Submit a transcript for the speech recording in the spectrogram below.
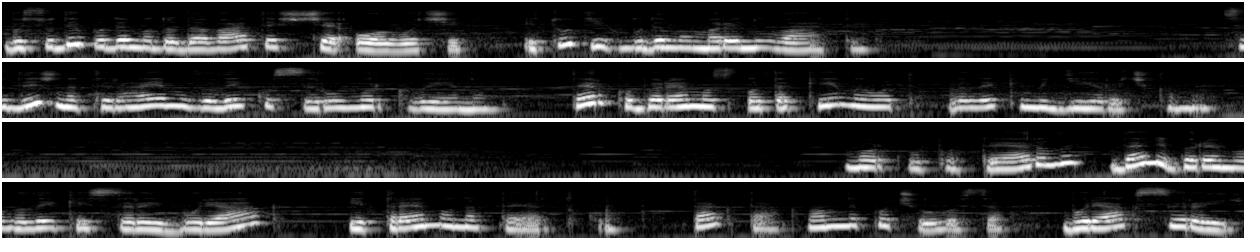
бо сюди будемо додавати ще овочі, і тут їх будемо маринувати. Сюди ж натираємо велику сиру морквину. Терку беремо з отакими от великими дірочками. Моркву потерли, далі беремо великий сирий буряк і тремо на тертку. Так, так, вам не почулося. Буряк сирий.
